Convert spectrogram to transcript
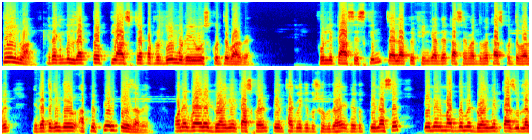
টু ইন ওয়ান এটা কিন্তু ল্যাপটপ প্লাস ট্যাব আপনার দুই মোডে ইউজ করতে পারবেন। ফুললি টাচ স্ক্রিন চাইলে আপনি ফিঙ্গার দিয়ে টাচের মাধ্যমে কাজ করতে পারবেন। এটাতে কিন্তু আপনি পেন পেয়ে যাবেন। অনেক বাইরে ড্রয়িং এর কাজ করেন পেন থাকলে কিন্তু সুবিধা হয়। এটা কিন্তু পেন আছে। পেনের মাধ্যমে ড্রয়িং এর কাজগুলো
